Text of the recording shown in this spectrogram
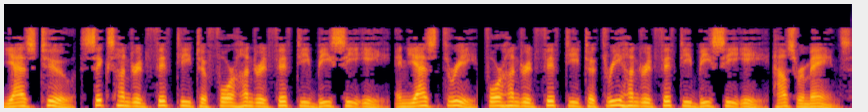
Yaz II 650 450 BCE and Yaz III 450 350 BCE house remains.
